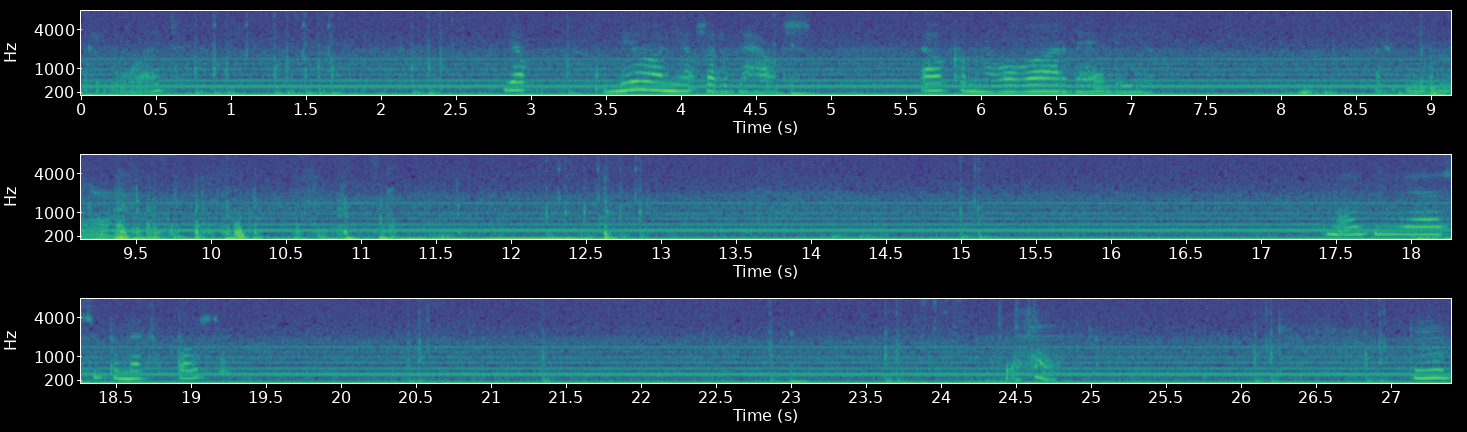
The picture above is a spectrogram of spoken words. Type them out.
Wait, what? Yep, a mirror on the outside of the house. That'll come in a lot of handy. I just need a mirror. Maybe a supernatural poster? The heck? Then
